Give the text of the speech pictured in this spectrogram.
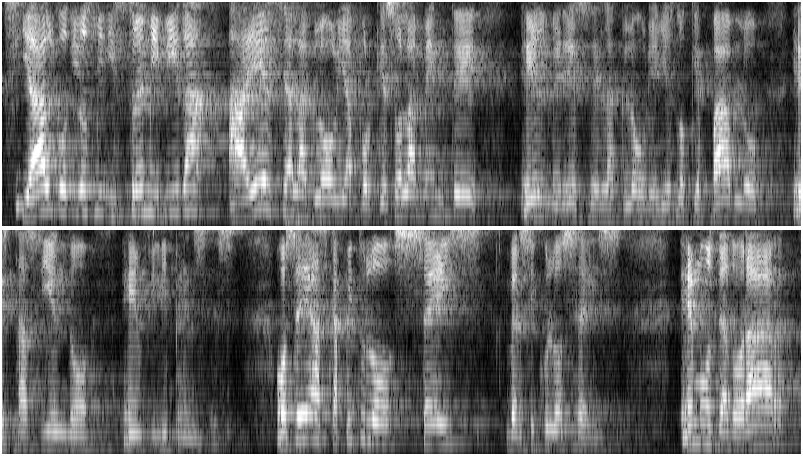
Si algo Dios ministró en mi vida, a Él sea la gloria, porque solamente Él merece la gloria. Y es lo que Pablo está haciendo en Filipenses. Oseas capítulo 6, versículo 6. Hemos de adorar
